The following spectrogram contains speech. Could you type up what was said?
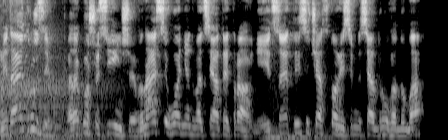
Вітаю, друзі! А також усі інші. Нас сьогодні 20 травня, і це 1182 доба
